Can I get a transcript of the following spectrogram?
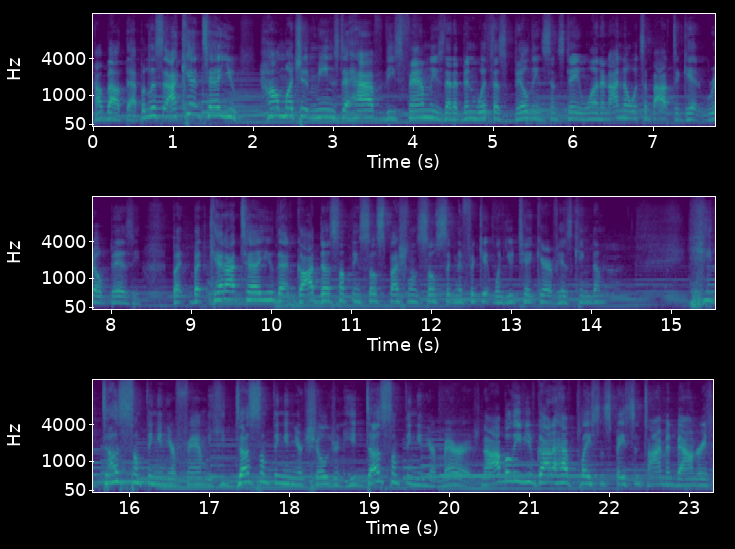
How about that? But listen, I can't tell you how much it means to have these families that have been with us building since day one. And I know it's about to get real busy. But but can I tell you that God does something so special and so significant when you take care of his kingdom? He does something in your family. He does something in your children. He does something in your marriage. Now, I believe you've got to have place and space and time and boundaries.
